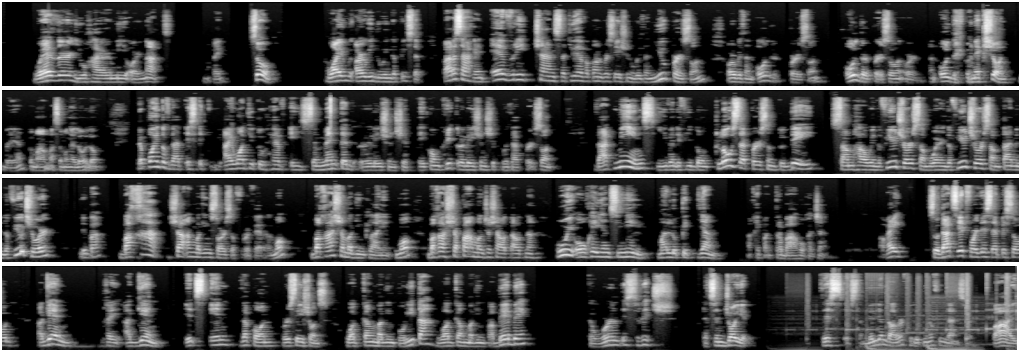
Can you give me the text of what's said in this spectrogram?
whether you hire me or not. Okay? So, why are we doing the pre-step? Para sa akin, every chance that you have a conversation with a new person or with an older person, older person or an older connection, ba yan? Tumama sa mga lolo. The point of that is it, I want you to have a cemented relationship, a concrete relationship with that person. That means even if you don't close that person today, somehow in the future, somewhere in the future, sometime in the future, di ba? Baka siya ang maging source of referral mo. Baka siya maging client mo. Baka siya pa ang mag-shoutout na, Uy, okay yan si Neil. Malupit yan. Makipagtrabaho ka dyan. Okay? So that's it for this episode. Again, Okay, again, it's in the conversations. Huwag kang maging purita, huwag kang maging pabebe. The world is rich. Let's enjoy it. This is the Million Dollar Filipino Freelancer. Bye!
